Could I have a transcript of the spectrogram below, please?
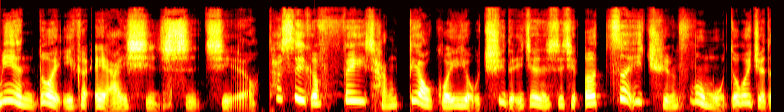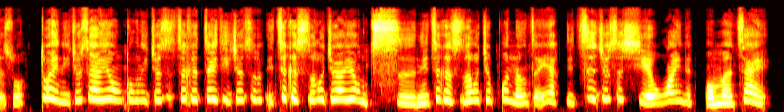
面对一个 AI 新世界哦，它是一个非常吊诡有趣的一件事情，而这一群父母都会觉得说，对，你就是要用功，你就是这个这一题就是你这个时候就要用尺，你这个时候就不能怎样，你字就是写歪的。我们在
